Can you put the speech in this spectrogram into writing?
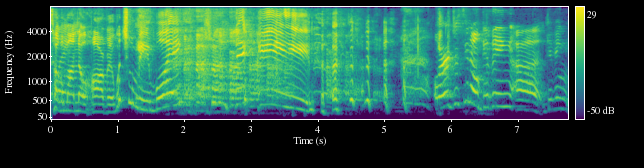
Talking like, about no Harvard. What you mean, boy? what you mean? or just you know giving uh giving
